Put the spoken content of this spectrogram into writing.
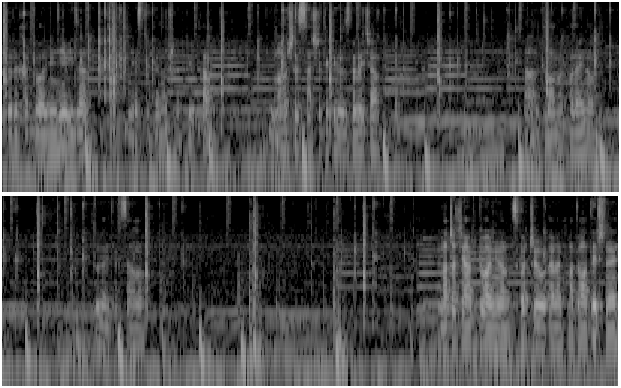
których aktualnie nie widzę. O, jest tutaj na przykład piłka. Mamy 16 takich do zdobycia. A tu mamy kolejną. Tutaj tak samo. Na czacie aktualnie nam skoczył event matematyczny,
